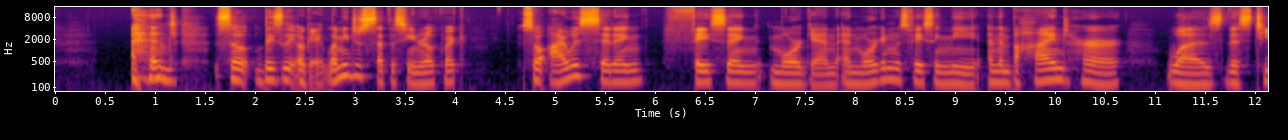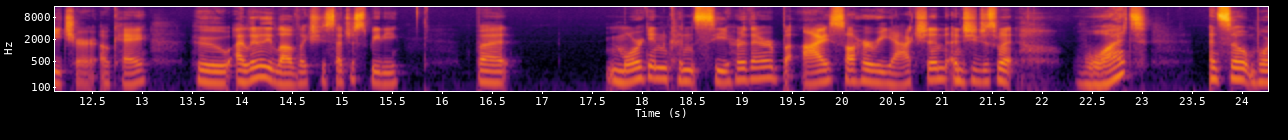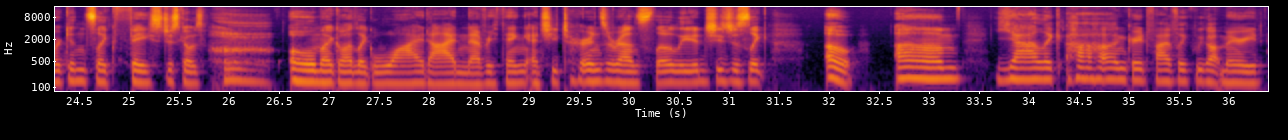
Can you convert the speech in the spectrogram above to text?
And so basically okay let me just set the scene real quick so i was sitting facing Morgan and Morgan was facing me and then behind her was this teacher, okay? Who I literally love, like she's such a sweetie. But Morgan couldn't see her there, but I saw her reaction and she just went, "What?" And so Morgan's like face just goes, "Oh my god," like wide-eyed and everything, and she turns around slowly and she's just like, "Oh, um, yeah, like haha in grade 5 like we got married.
